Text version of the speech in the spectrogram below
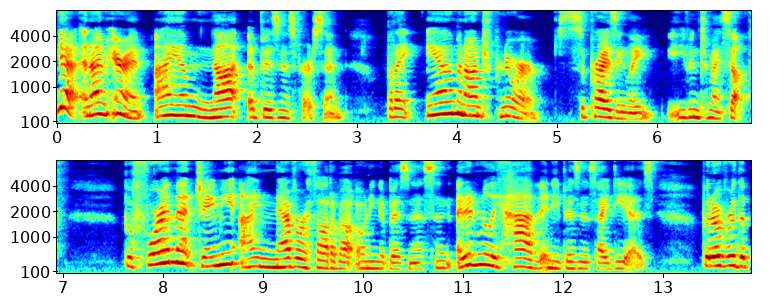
Yeah, and I'm Erin. I am not a business person, but I am an entrepreneur, surprisingly, even to myself. Before I met Jamie, I never thought about owning a business, and I didn't really have any business ideas. But over the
